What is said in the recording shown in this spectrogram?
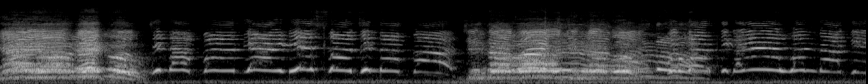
ನ್ಯಾಯ ಬೇಕು ಜಿಂದಾಬಾದ್ ಎಐಡಿಎಸ್ ಜಿಂದಾಬಾದ್ ಜಿಂದಾಬಾದ್ ಜಿಂದಾಬಾದ್ ವಿದ್ಯಾರ್ಥಿಗಳೇ ಒಂದಾಗಿ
